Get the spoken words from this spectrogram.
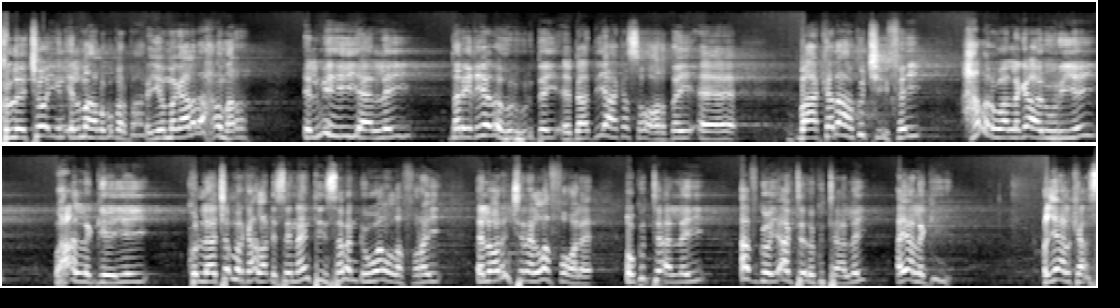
Kulleejooyin ilmaha lagu barbaariyo. Magaalada xamar ilmihii yaallay dariiqyada hurhurday ee baadiyaha ka soo orday ee baakadaha ku jiifay xamar waa laga aruuriyey waxaa la geeyey kulleejo markaa la dhisay la furay ee la odhan jiray lafoole oo ku taallay afgooya agteeda ku taallay ayaa la geeyey. Ciyaalkaas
